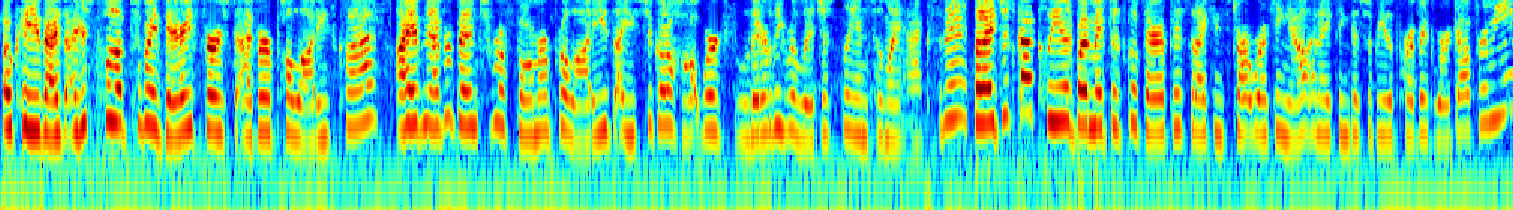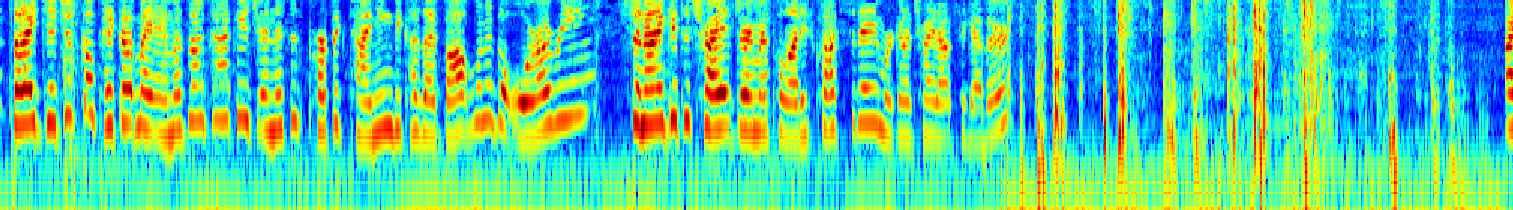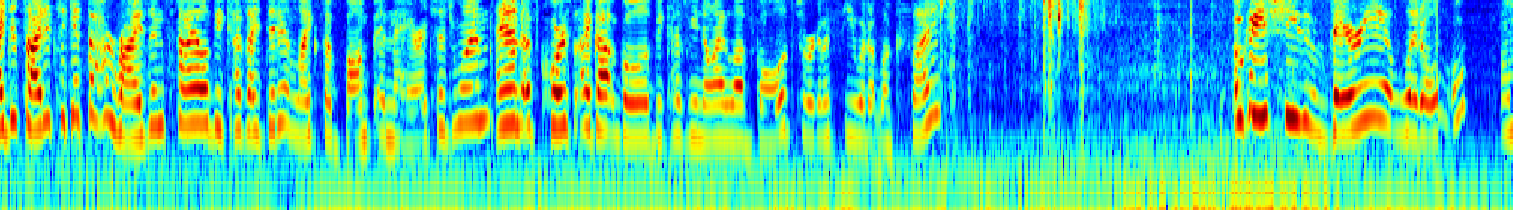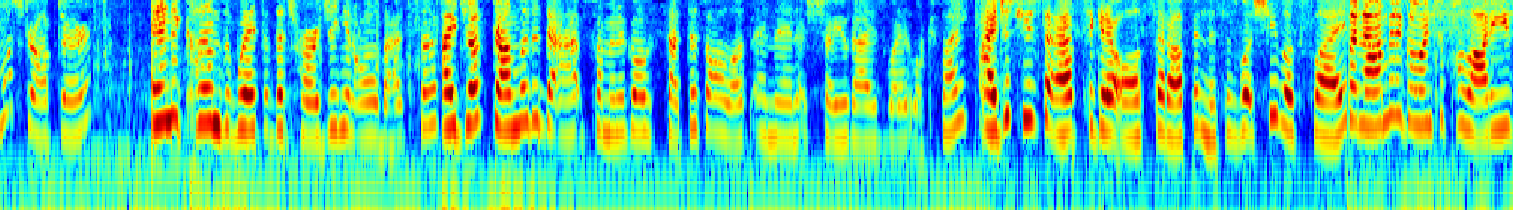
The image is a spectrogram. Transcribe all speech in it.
Okay, you guys, I just pulled up to my very first ever Pilates class. I have never been to Reformer Pilates. I used to go to Hotworx literally religiously until my accident, but I just got cleared by my physical therapist that I can start working out and I think this would be the perfect workout for me. But I did just go pick up my Amazon package and this is perfect timing because I bought one of the Oura rings. So now I get to try it during my Pilates class today and we're gonna try it out together. I decided to get the Horizon style because I didn't like the bump in the Heritage one. And of course I got gold because we know I love gold. So we're gonna see what it looks like. Okay, she's very little. Oh, almost dropped her. And it comes with the charging and all that stuff. I just downloaded the app, so I'm gonna go set this all up and then show you guys what it looks like. I just used the app to get it all set up and this is what she looks like. But now I'm gonna go into Pilates.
